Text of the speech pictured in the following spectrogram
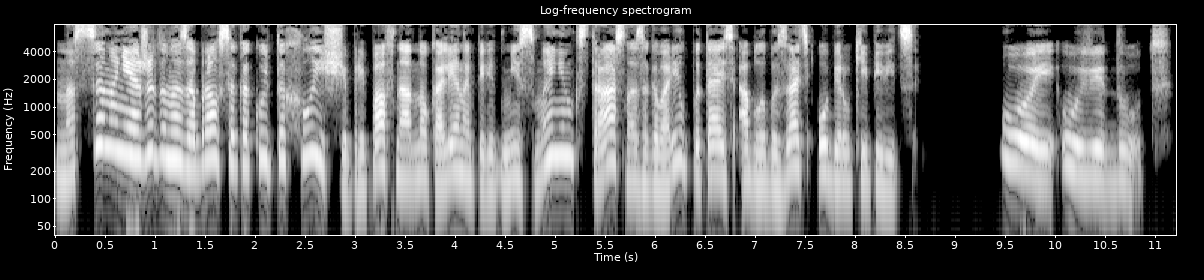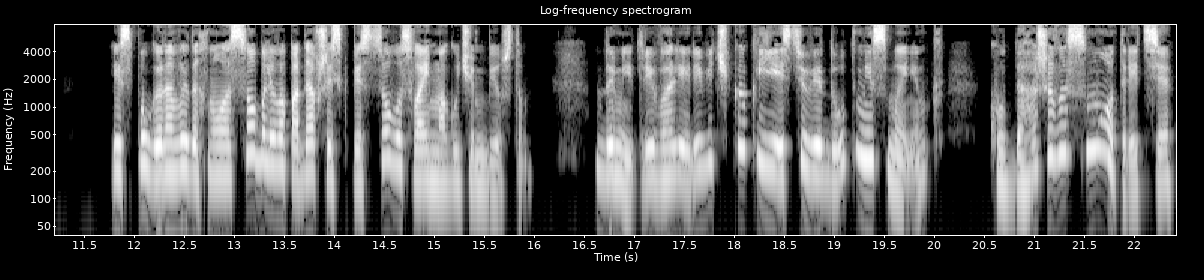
На сцену неожиданно забрался какой-то хлыщ припав на одно колено перед мисс Мэннинг, страстно заговорил, пытаясь облобызать обе руки певицы. «Ой, уведут. Испуганно выдохнула Соболева, подавшись к Песцову своим могучим бюстом. «Дмитрий Валерьевич, как есть уведут, мисс Мэннинг. Куда же вы смотрите?»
